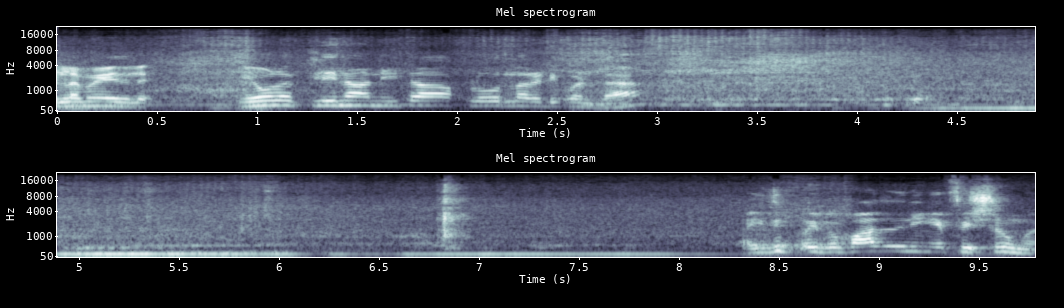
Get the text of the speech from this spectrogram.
எல்லாமே இதில். எவ்வளோ க்ளீனாக நீட்டாக ஃப்ளோர்லாம் ரெடி பண்ணிட்டேன். இது இப்போ பார்த்தது நீங்கள் ஃபிஷ் ரூமு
